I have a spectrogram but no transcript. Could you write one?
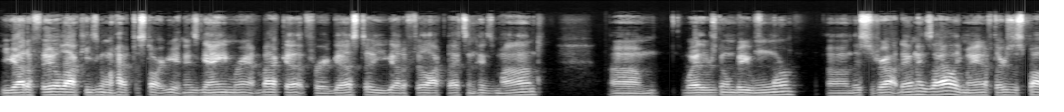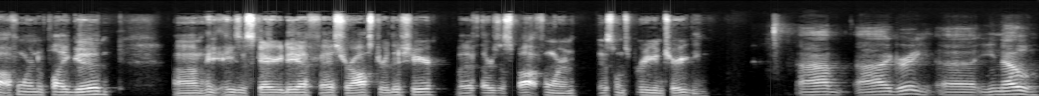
you got to feel like he's going to have to start getting his game ramped back up for Augusta. You got to feel like that's in his mind. Um, weather's going to be warm. Uh, this is right down his alley, man. If there's a spot for him to play good, um, he, he's a scary DFS roster this year. But if there's a spot for him, this one's pretty intriguing. Uh, I agree. Uh, you know,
